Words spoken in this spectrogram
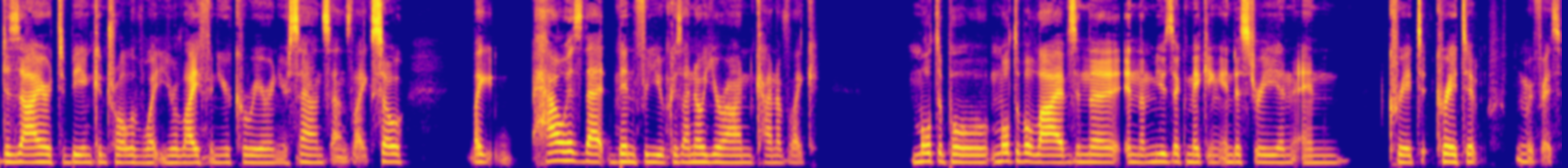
desire to be in control of what your life and your career and your sound sounds like. So, like, how has that been for you? Because I know you're on kind of like multiple multiple lives in the in the music making industry and and creative creative. Let me rephrase.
